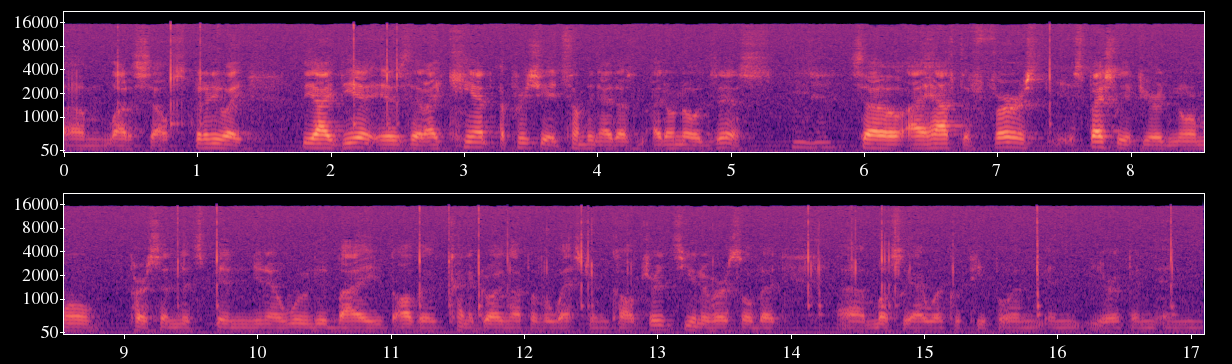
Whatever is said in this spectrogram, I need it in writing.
Um, a lot of selves. But anyway, the idea is that I can't appreciate something I doesn't I don't know exists. Mm-hmm. So I have to first, especially if you're a normal person that's been, you know, wounded by all the kind of growing up of a Western culture. It's universal, but uh, mostly I work with people in, in Europe and, and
